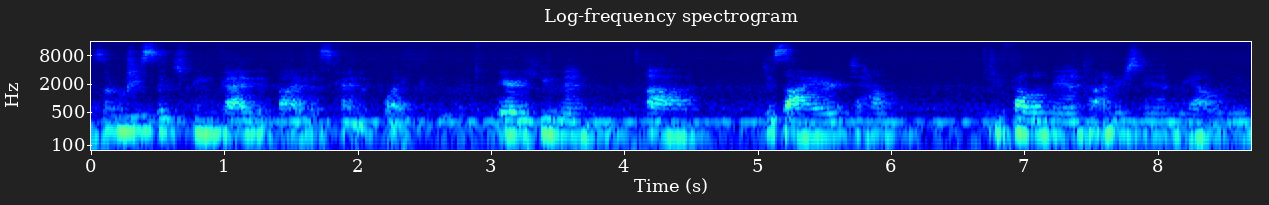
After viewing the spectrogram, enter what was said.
Some research being guided by this kind of like very human uh, desire to help your fellow man to understand reality.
